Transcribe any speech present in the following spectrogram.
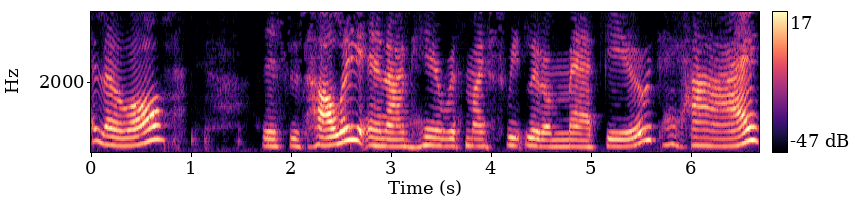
Hello all. This is Holly and I'm here with my sweet little Matthew. Say hi.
